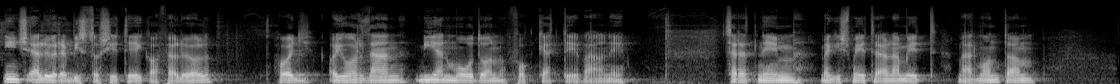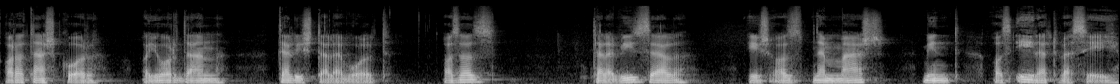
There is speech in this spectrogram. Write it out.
nincs előre biztosíték a felől, hogy a Jordán milyen módon fog ketté válni. Szeretném megismételni, amit már mondtam, aratáskor a Jordán tel is tele volt, azaz tele vízzel, és az nem más, mint az életveszély.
